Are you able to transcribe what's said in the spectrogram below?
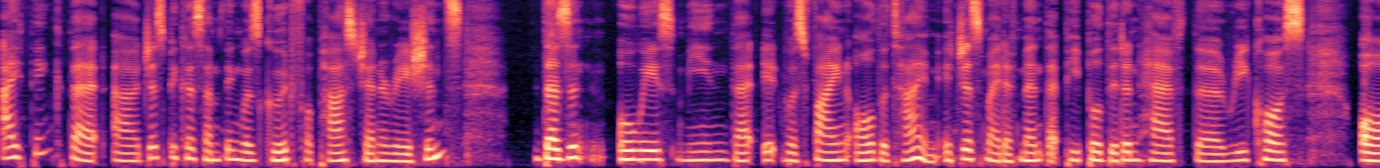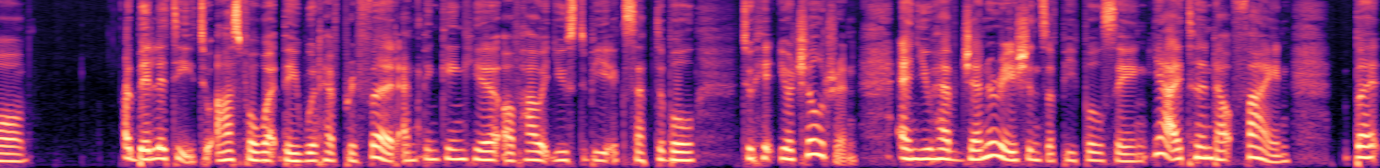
I think that uh, just because something was good for past generations doesn't always mean that it was fine all the time. It just might have meant that people didn't have the recourse or ability to ask for what they would have preferred. I'm thinking here of how it used to be acceptable to hit your children. And you have generations of people saying, Yeah, I turned out fine. But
